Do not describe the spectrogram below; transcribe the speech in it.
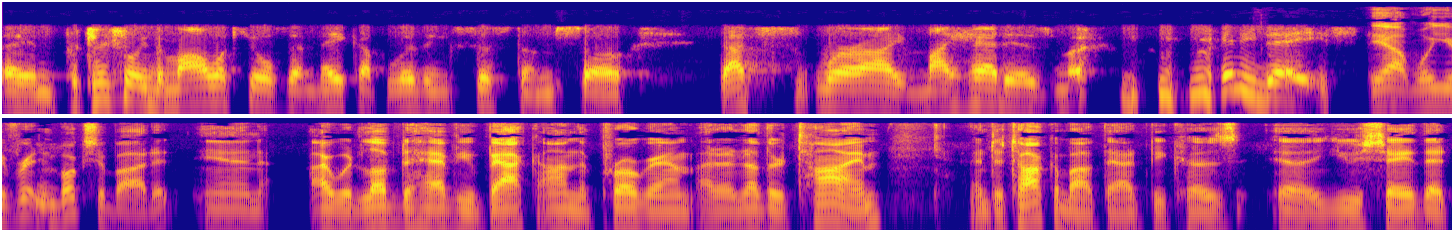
and particularly the molecules that make up living systems. So that's where I my head is many days. Yeah, well, you've written books about it, and I would love to have you back on the program at another time and to talk about that because uh, you say that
